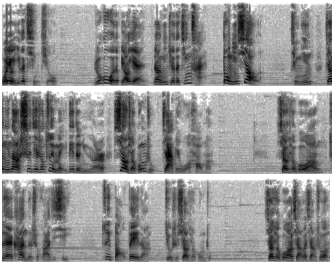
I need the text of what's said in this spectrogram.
我有一个请求，如果我的表演让您觉得精彩，逗您笑了，请您将您那世界上最美丽的女儿笑笑公主嫁给我好吗？笑笑国王最爱看的是滑稽戏，最宝贝的就是笑笑公主。笑笑国王想了想说：“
